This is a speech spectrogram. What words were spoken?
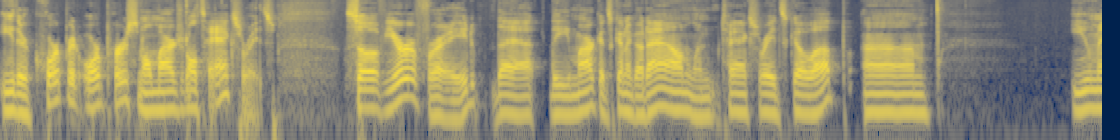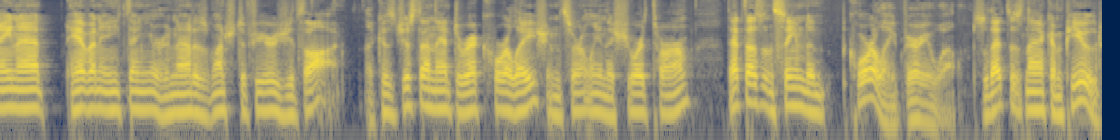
either corporate or personal marginal tax rates. So if you're afraid that the market's going to go down when tax rates go up, um, you may not have anything or not as much to fear as you thought. Because just on that direct correlation, certainly in the short term, that doesn't seem to correlate very well. So that does not compute,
